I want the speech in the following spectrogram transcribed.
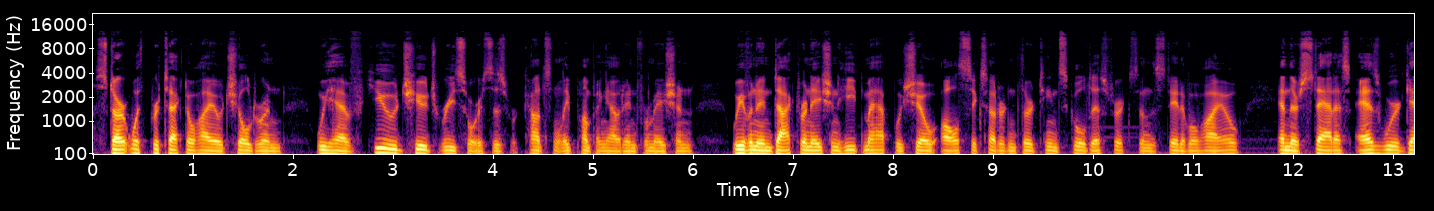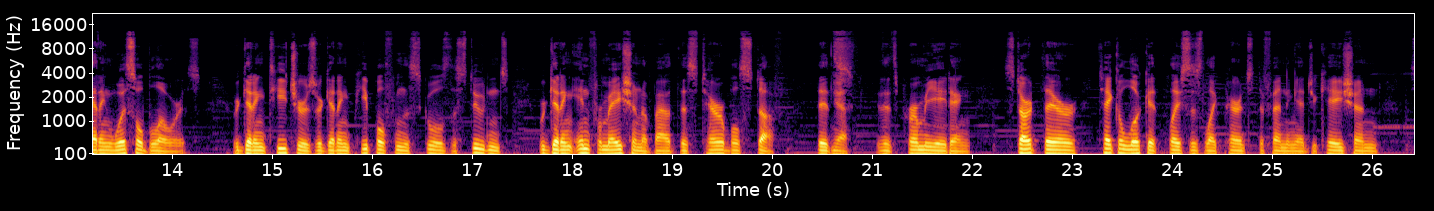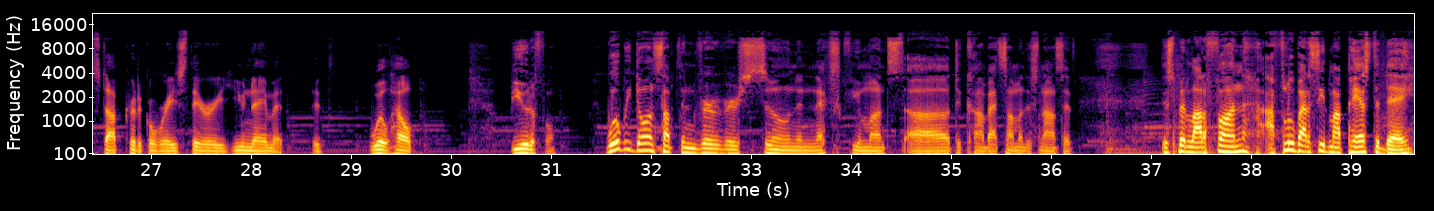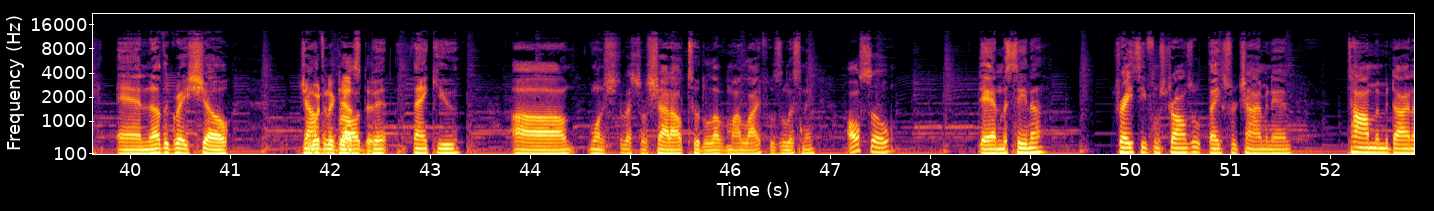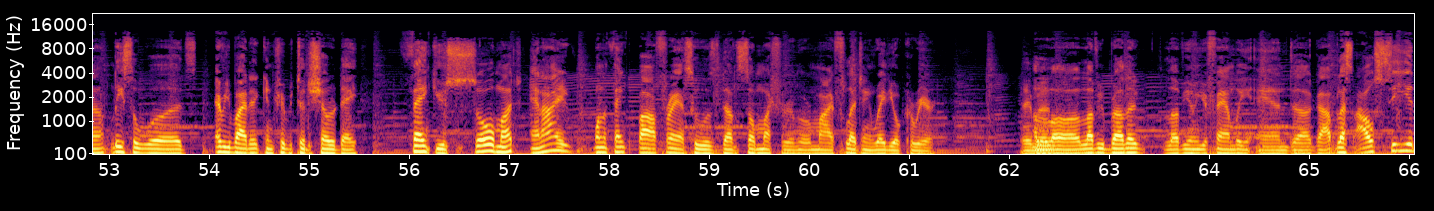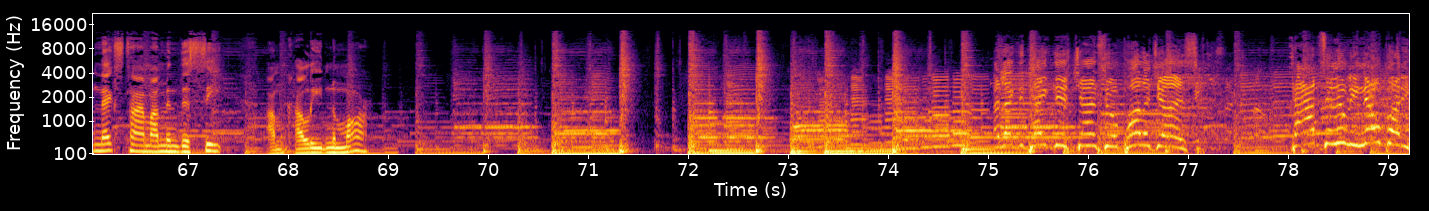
Start with Protect Ohio Children. We have huge, huge resources. We're constantly pumping out information. We have an indoctrination heat map. We show all 613 school districts in the state of Ohio and their status as we're getting whistleblowers. We're getting teachers, we're getting people from the schools, the students. We're getting information about this terrible stuff that's, Yes. that's permeating. Start there. Take a look at places like Parents Defending Education, Stop Critical Race Theory, you name it. It will help. Beautiful. We'll be doing something very, very soon in the next few months uh, to combat some of this nonsense. This has been a lot of fun. I flew by the seat of my pants today, and another great show. Jonathan Broadbent, thank you. Uh, want a special shout out to the love of my life who's listening. Also, Dan Messina, Tracy from Strongsville, thanks for chiming in. Tom and Medina, Lisa Woods, everybody that contributed to the show today. Thank you so much. And I want to thank Bob Frantz, who has done so much for my fledgling radio career. Amen. I lo- love you, brother. Love you and your family. And uh, God bless. I'll see you next time I'm in this seat. I'm Khalid Namar. I'd like to take this chance to apologize to absolutely nobody.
